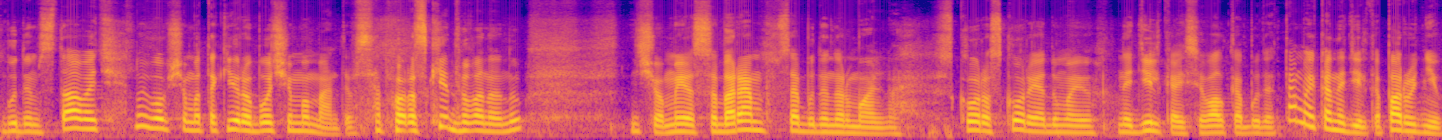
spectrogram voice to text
будемо ставити. Ну і в общем, такі робочі моменти. Все порозкидувано. Ну нічого, ми його соберемо, все буде нормально. Скоро, скоро, я думаю, неділька і сівалка буде. Там яка неділька, пару днів.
